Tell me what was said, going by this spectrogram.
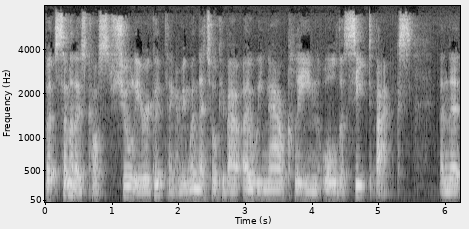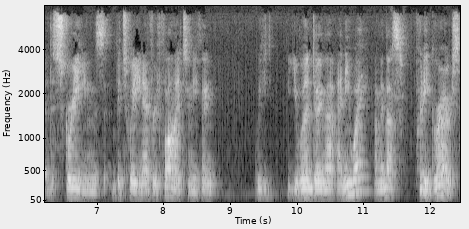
But some of those costs surely are a good thing. I mean, when they're talking about, oh, we now clean all the seat backs and the, the screens between every flight, and you think, well, you, you weren't doing that anyway? I mean, that's pretty gross.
